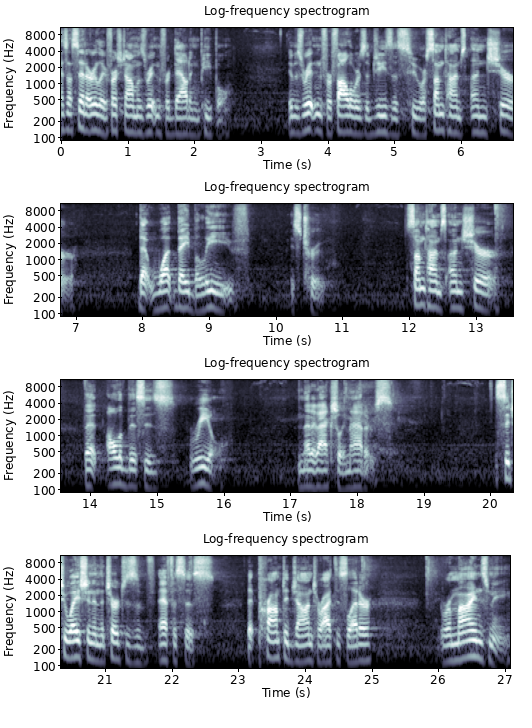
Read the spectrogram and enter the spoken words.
As I said earlier, 1 John was written for doubting people. It was written for followers of Jesus who are sometimes unsure that what they believe is true. Sometimes unsure that all of this is real and that it actually matters The situation in the churches of Ephesus that prompted John to write this letter reminds me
